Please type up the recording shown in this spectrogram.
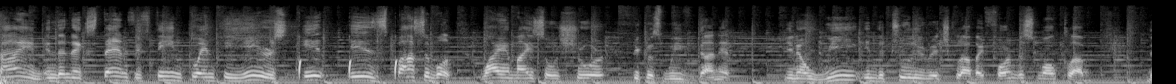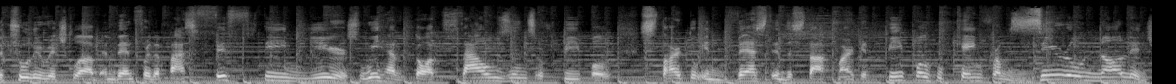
time in the next 10, 15, 20 years. It is possible. Why am I so sure? Because we've done it. You know, we in the Truly Rich Club, I formed a small club, the Truly Rich Club, and then for the past 15 years, we have taught thousands of people start to invest in the stock market. People who came from zero knowledge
